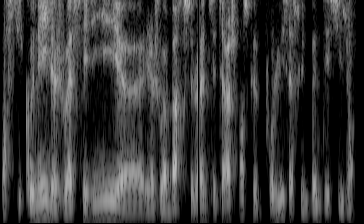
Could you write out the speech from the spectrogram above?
Parce qu'il connaît, il a joué à Séville, euh, il a joué à Barcelone, etc. Je pense que pour lui, ça serait une bonne décision.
